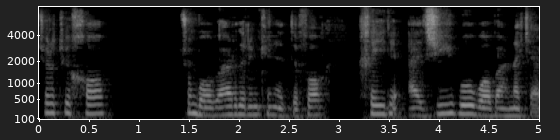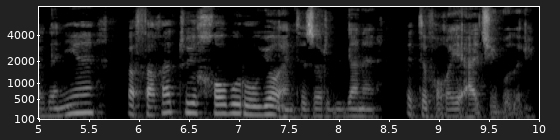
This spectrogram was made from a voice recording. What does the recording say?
چرا توی خواب؟ چون باور داریم که این اتفاق خیلی عجیب و باور نکردنیه و فقط توی خواب و رویا انتظار دیدن اتفاقای عجیب رو داریم.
